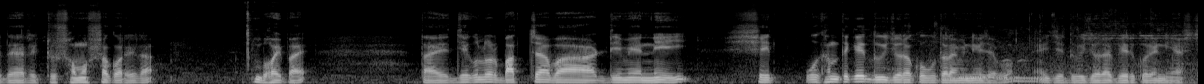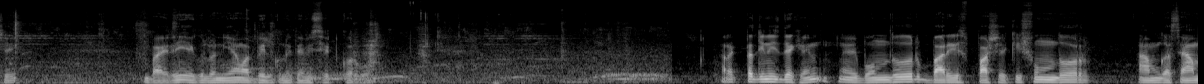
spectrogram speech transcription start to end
এদের একটু সমস্যা করে, এরা ভয় পায়। তাই যেগুলোর বাচ্চা বা ডিমে নেই, সে ওখান থেকে দুই জোড়া কবুতর আমি নিয়ে যাব। এই যে দুই জোড়া বের করে নিয়ে আসছি বাইরে, এগুলো নিয়ে আমার বেলকনিতে আমি সেট করব। আর একটা জিনিস দেখেন, এই বন্ধুর বাড়ির পাশে কি সুন্দর আম গাছে আম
